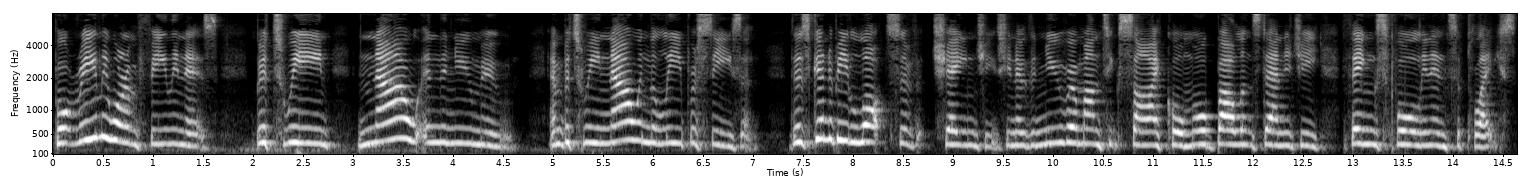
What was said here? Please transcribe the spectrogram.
But really, what I'm feeling is between now and the new moon, and between now and the Libra season, there's going to be lots of changes. You know, the new romantic cycle, more balanced energy, things falling into place.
